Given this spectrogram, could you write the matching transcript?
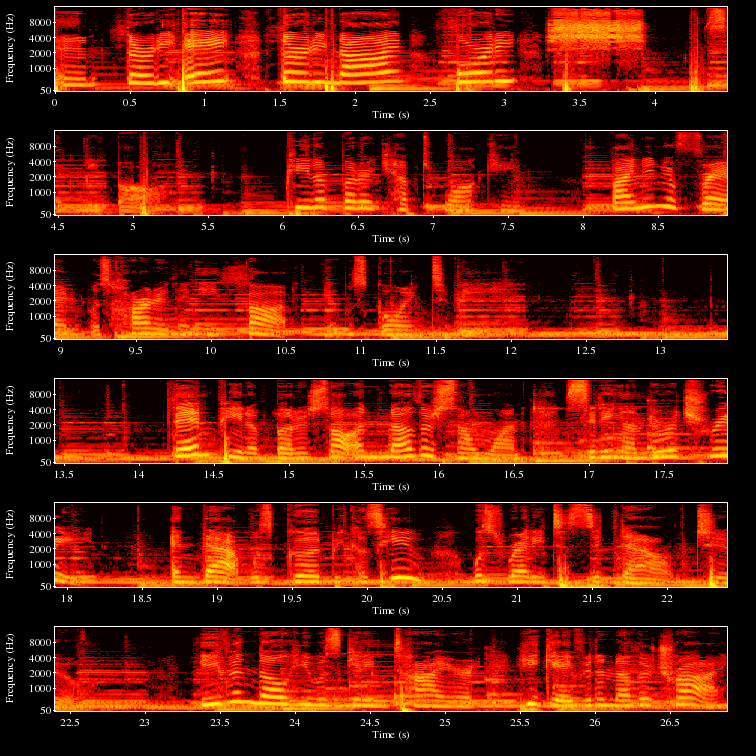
in 38, 39, 40. Shh, said Meatball. Peanut Butter kept walking. Finding a friend was harder than he thought it was going to be. Then Peanut Butter saw another someone sitting under a tree, and that was good because he was ready to sit down too. Even though he was getting tired, he gave it another try.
